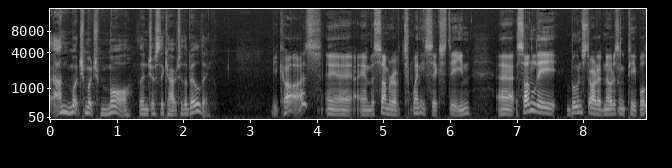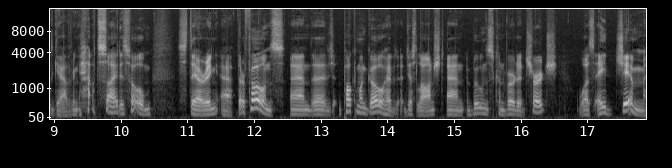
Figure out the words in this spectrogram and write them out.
and much much more than just the character of the building. because uh, in the summer of 2016, uh, suddenly Boon started noticing people gathering outside his home, staring at their phones. And uh, Pokemon Go had just launched, and Boon's converted church was a gym,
